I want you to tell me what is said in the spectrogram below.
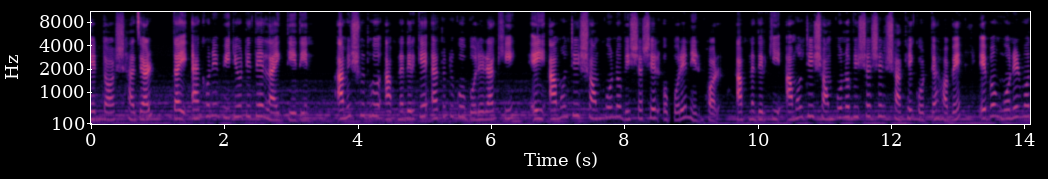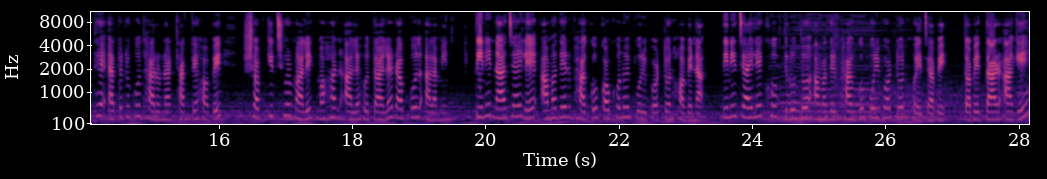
এর দশ হাজার, তাই এখনই ভিডিওটিতে লাইক দিয়ে দিন। আমি শুধু আপনাদেরকে এতটুকু বলে রাখি, এই আমলটি সম্পূর্ণ বিশ্বাসের ওপরে নির্ভর। আপনাদের কি আমলটি সম্পূর্ণ বিশ্বাসের সাথে করতে হবে এবং মনের মধ্যে এতটুকু ধারণা থাকতে হবে, সবকিছুর মালিক মহান আল্লাহ তাআলা রাব্বুল আলামিন। তিনি না চাইলে আমাদের ভাগ্য কখনোই পরিবর্তন হবে না। তিনি চাইলে খুব দ্রুত আমাদের ভাগ্য পরিবর্তন হয়ে যাবে। তবে তার আগে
